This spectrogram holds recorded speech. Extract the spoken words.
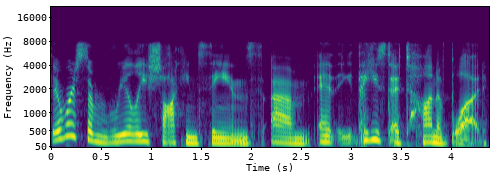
there were some really shocking scenes um, and they used a ton of blood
